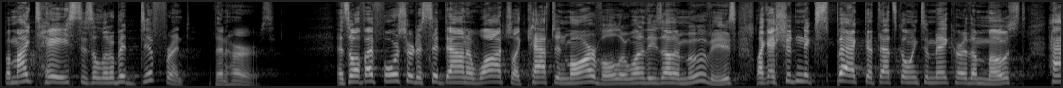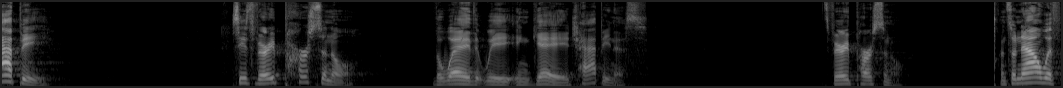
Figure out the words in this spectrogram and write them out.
but my taste is a little bit different than hers. And so if I force her to sit down and watch like Captain Marvel or one of these other movies, like I shouldn't expect that that's going to make her the most happy. See, it's very personal the way that we engage happiness. It's very personal. And so now, with,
